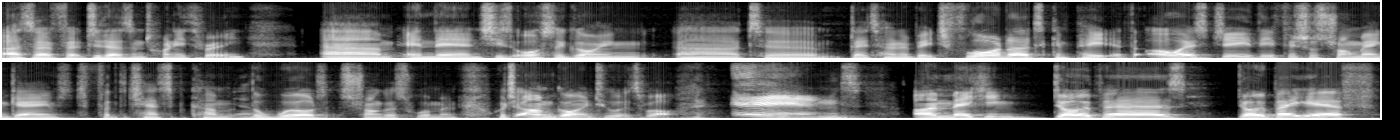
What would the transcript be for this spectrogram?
Uh, so for 2023. Um, and then she's also going uh, to Daytona Beach, Florida, to compete at the OSG, the official strongman games, for the chance to become the world's strongest woman, which I'm going to as well. And I'm making dope as dope AF,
